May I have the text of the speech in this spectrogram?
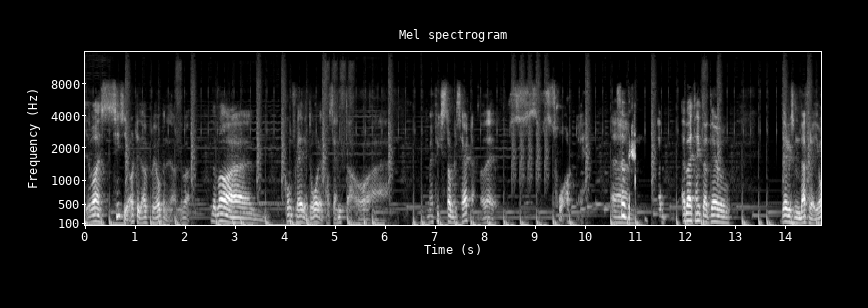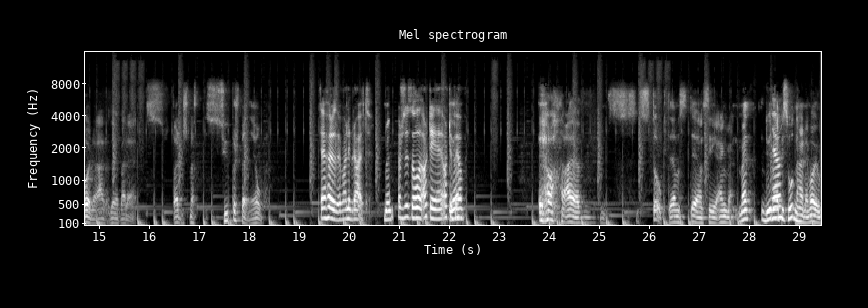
det var en sinnssykt artig dag på jobben i dag. Det, var, det var, kom flere dårlige pasienter, og eh, jeg fikk stabilisert dem. Og det er jo så artig. Eh, Så. Jeg, jeg bare tenkte at det er jo det er liksom derfor jeg gjør det her. og Det er bare verdens mest superspennende jobb. Det høres jo veldig bra ut. Men- Hva syns du det er artig, artig på jobb? Ja, jeg er stoked, det er det de sier i England. Men du, denne Ja. episoden her den var jo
